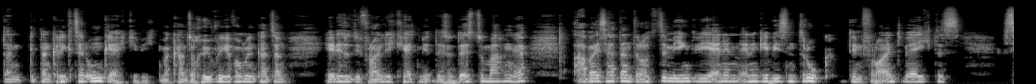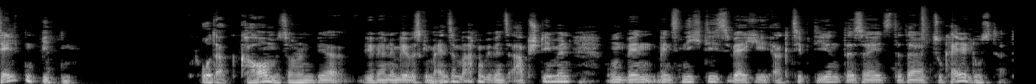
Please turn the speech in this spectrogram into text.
dann, dann kriegt es ein Ungleichgewicht. Man kann es auch höflicher formulieren, kann sagen, hättest du die Freundlichkeit, mir das und das zu machen, ja. Aber es hat dann trotzdem irgendwie einen, einen gewissen Druck. Den Freund werde ich das selten bitten. Oder kaum, sondern wir, wir werden wir was gemeinsam machen, wir werden es abstimmen und wenn es nicht ist, werde ich akzeptieren, dass er jetzt dazu keine Lust hat.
